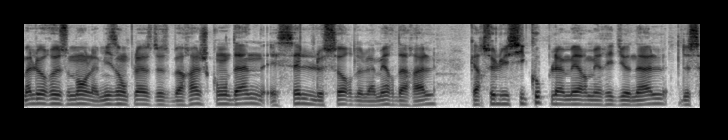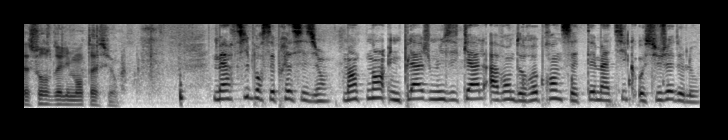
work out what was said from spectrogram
Malheureusement, la mise en place de ce barrage condamne et scelle le sort de la mer d'Aral, car celui-ci coupe la mer méridionale de sa source d'alimentation. Merci pour ces précisions. Maintenant, une plage musicale avant de reprendre cette thématique au sujet de l'eau.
